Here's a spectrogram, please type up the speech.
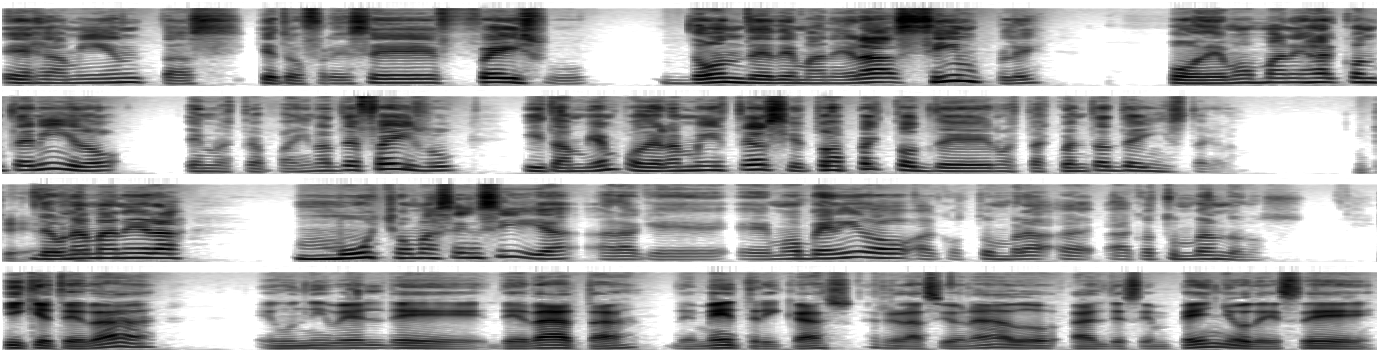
herramientas que te ofrece Facebook donde de manera simple podemos manejar contenido en nuestras páginas de Facebook y también poder administrar ciertos aspectos de nuestras cuentas de Instagram. Ok, de una sea, manera mucho más sencilla a la que hemos venido acostumbra- a- acostumbrándonos. y que te da un nivel de, de data, de métricas relacionado al desempeño de ese,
